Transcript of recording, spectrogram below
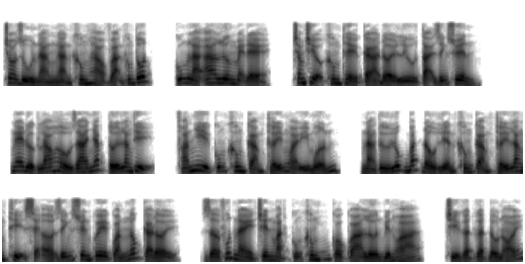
cho dù nàng ngàn không hảo vạn không tốt, cũng là A lương mẹ đẻ, trăm triệu không thể cả đời lưu tại Dĩnh Xuyên. Nghe được lão hầu ra nhắc tới lăng thị, phán nhi cũng không cảm thấy ngoài ý muốn, nàng từ lúc bắt đầu liền không cảm thấy lăng thị sẽ ở Dĩnh Xuyên quê quán ngốc cả đời, giờ phút này trên mặt cũng không có quá lớn biến hóa, chỉ gật gật đầu nói.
